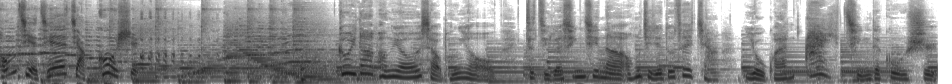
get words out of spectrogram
红姐姐讲故事。大朋友、小朋友，这几个星期呢，红姐姐都在讲有关爱情的故事。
